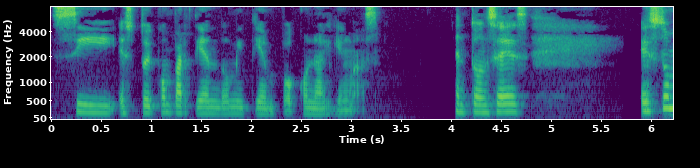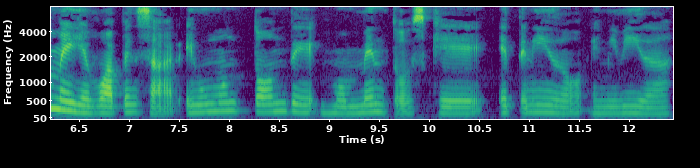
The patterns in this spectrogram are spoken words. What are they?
si estoy compartiendo mi tiempo con alguien más. Entonces, esto me llevó a pensar en un montón de momentos que he tenido en mi vida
